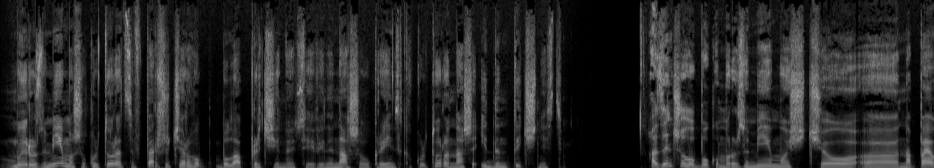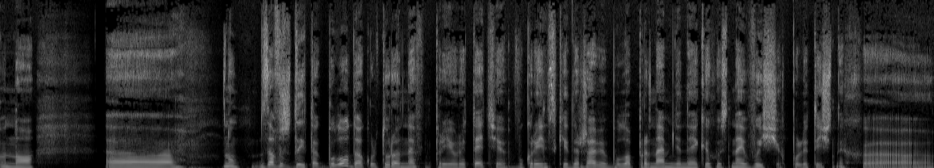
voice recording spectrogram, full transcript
ми розуміємо, що культура це в першу чергу була причиною цієї війни, наша українська культура, наша ідентичність. А з іншого боку, ми розуміємо, що напевно ну, завжди так було. Да? Культура не в пріоритеті в українській державі була принаймні на якихось найвищих політичних е,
